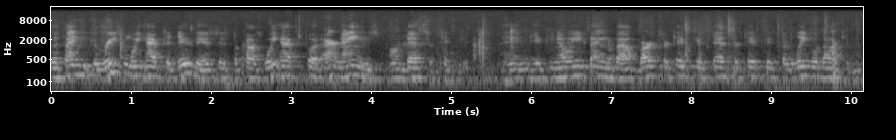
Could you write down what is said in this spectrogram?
the thing, the reason we have to do this is because we have to put our names on death certificates. And if you know anything about birth certificates, death certificates, they're legal documents,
